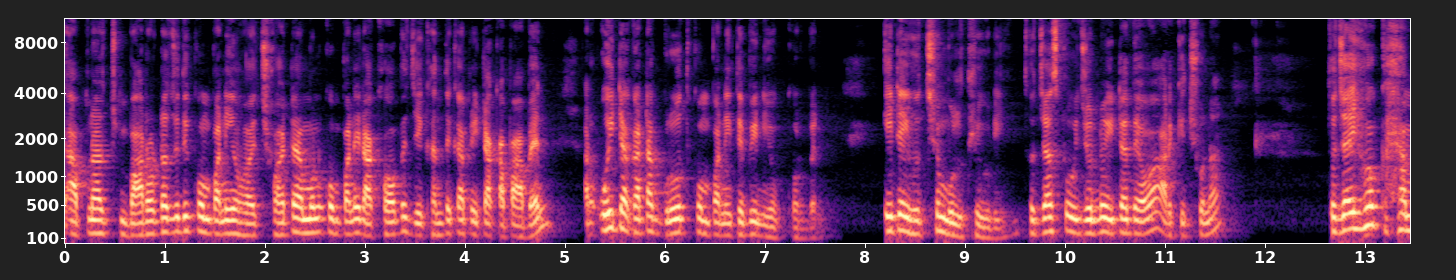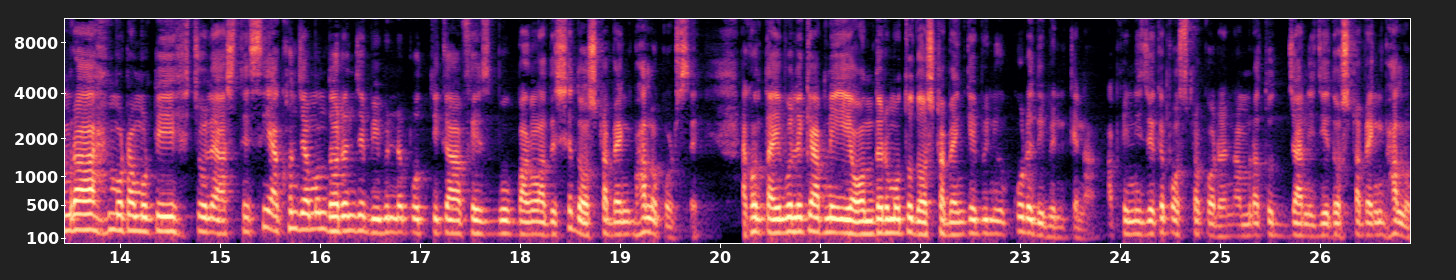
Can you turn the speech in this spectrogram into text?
আপনার বারোটা যদি কোম্পানি হয়, ছয়টা এমন কোম্পানি রাখা হবে, যেখান থেকে আপনি টাকা পাবেন, আর ওই টাকাটা গ্রোথ কোম্পানিতে বিনিয়োগ করবেন। এটাই হচ্ছে মূল থিওরি। তো জাস্ট ওই জন্য এটা দেওয়া, আর কিছু না। তো যাই হোক, আমরা মোটামুটি চলে আসতেছি। এখন যেমন ধরেন যে বিভিন্ন পত্রিকা ফেসবুক বাংলাদেশে দশটা ব্যাংক ভালো করছে। এখন তাই বলে কি আপনি এই অন্ধের মতো দশটা ব্যাংকে বিনিয়োগ করে দিবেন কিনা? আপনি নিজেকে প্রশ্ন করেন, আমরা তো জানি যে দশটা ব্যাংক ভালো।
